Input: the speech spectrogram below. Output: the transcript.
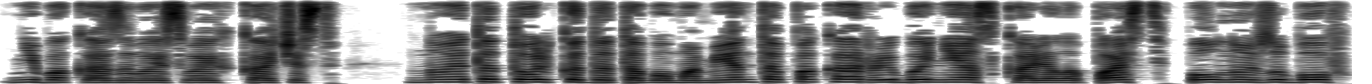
не показывая своих качеств, но это только до того момента, пока рыба не оскалила пасть, полную зубов,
